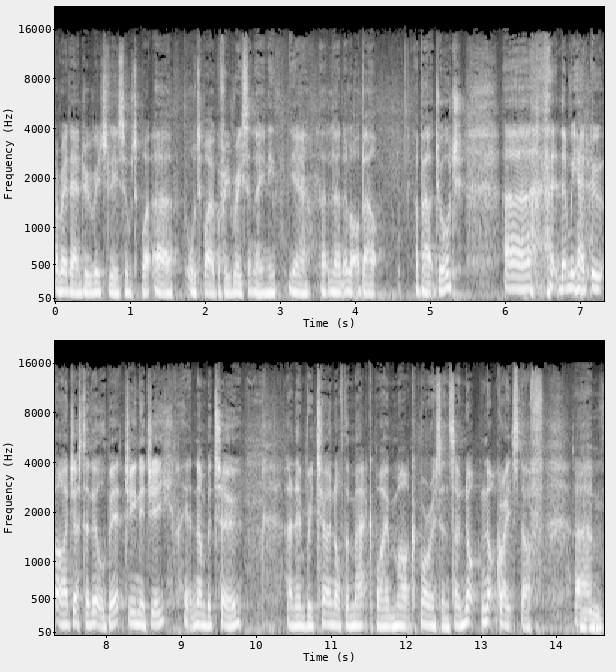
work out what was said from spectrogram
I read Andrew Ridgeley's autobi- uh, autobiography recently, and he yeah learned a lot about about George. Uh, then we had Ooh Ah just a little bit, Gina G at number two, and then Return of the Mack by Mark Morrison. So not not great stuff. Um,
